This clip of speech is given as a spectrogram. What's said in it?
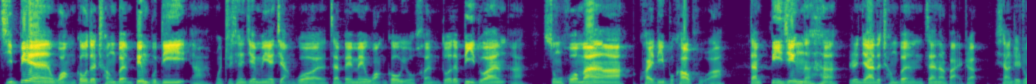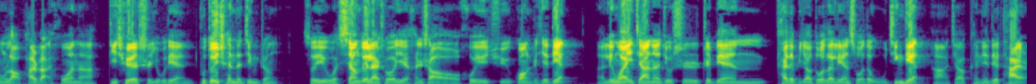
即便网购的成本并不低啊，我之前节目也讲过，在北美网购有很多的弊端啊，送货慢啊，快递不靠谱啊。但毕竟呢，人家的成本在那儿摆着，像这种老牌百货呢，的确是有点不对称的竞争，所以我相对来说也很少会去逛这些店。呃，另外一家呢，就是这边开的比较多的连锁的五金店啊，叫 Canada Tire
